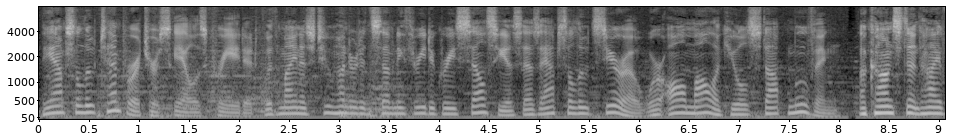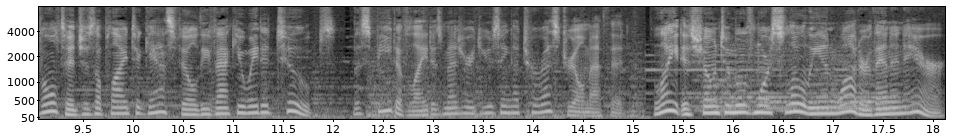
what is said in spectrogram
The absolute temperature scale is created with minus 273 degrees Celsius as absolute zero, where all molecules stop moving. A constant high voltage is applied to gas filled evacuated tubes. The speed of light is measured using a terrestrial method. Light is shown to move more slowly in water than in air.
